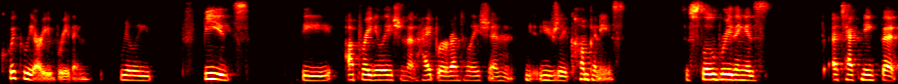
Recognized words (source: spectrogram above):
quickly are you breathing? Really feeds the upregulation that hyperventilation usually accompanies. So, slow breathing is a technique that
